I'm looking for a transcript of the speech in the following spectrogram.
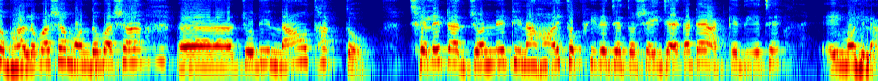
তো ভালোবাসা মন্দবাসা যদি নাও থাকতো, ছেলেটার জন্যে টিনা হয়তো ফিরে যেত, সেই জায়গাটায় আটকে দিয়েছে এই মহিলা।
